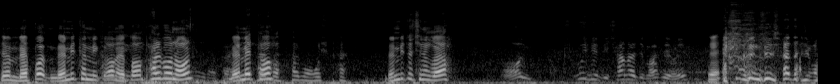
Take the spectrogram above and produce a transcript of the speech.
지금 몇 번, 몇 미터입니까? 몇 번? 8번 홀? 몇 미터? 8번 58. 몇 미터 치는 거야? 아, 있는데 샷하지 마세요. 네. 있는데 샷하지 마.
